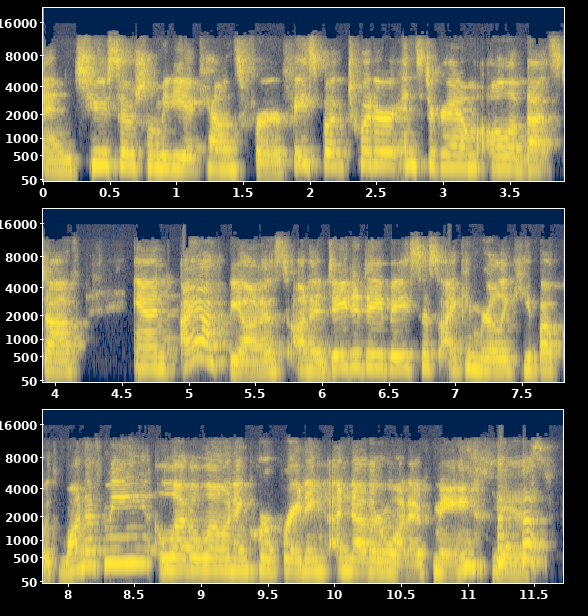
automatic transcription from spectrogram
and two social media accounts for Facebook, Twitter, Instagram, all of that stuff. And I have to be honest, on a day to day basis, I can really keep up with one of me, let alone incorporating another one of me. Yes.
